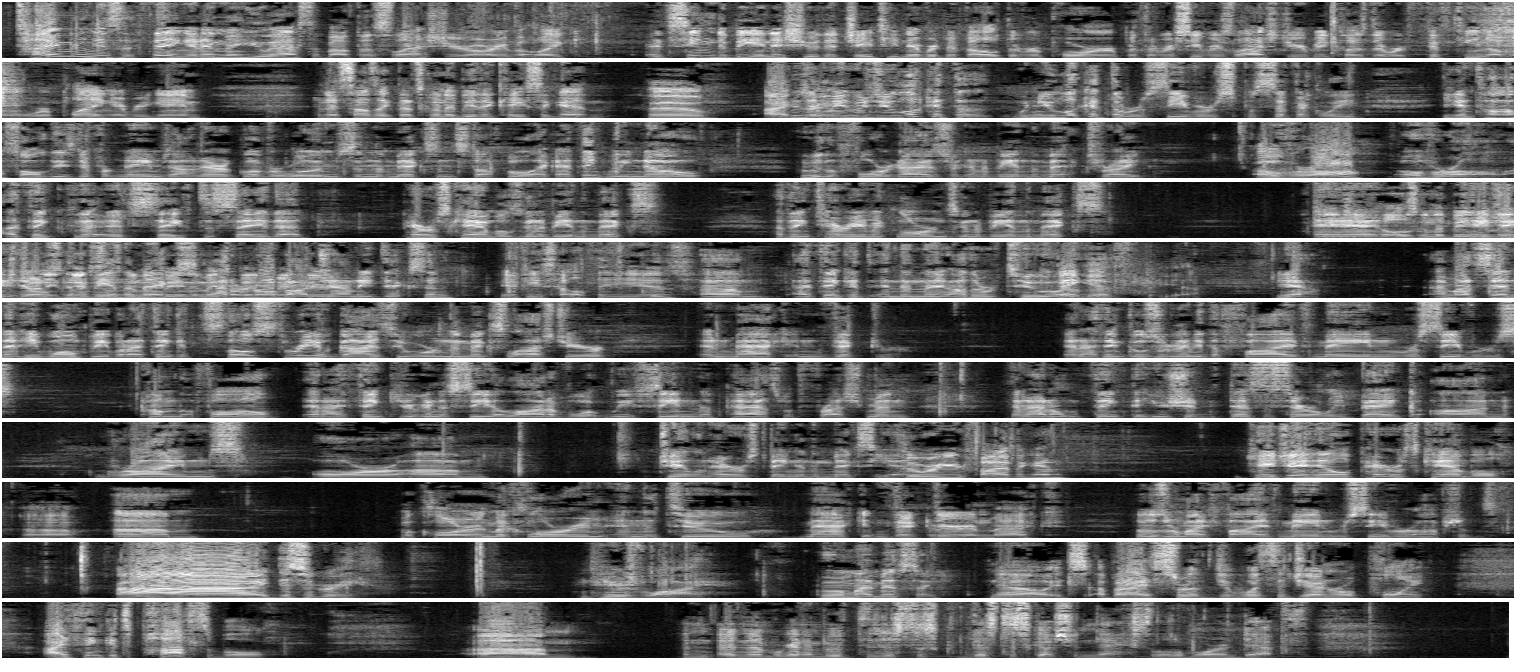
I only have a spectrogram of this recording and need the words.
timing is a thing, and I know you asked about this last year, Ari, but like it seemed to be an issue that JT never developed a rapport with the receivers last year because there were 15 of them who were playing every game, and it sounds like that's going to be the case again. Boo. I Because I mean, when you look at the when you look at the receivers specifically, you can toss all these different names out, and Eric Glover Williams in the mix and stuff. But like, I think we know who the four guys are going to be in the mix, right? Overall, Overall, I think that it's safe to say that Parris Campbell's going to be in the mix. I think Terry McLaurin's going to be in the mix. KJ Hill's gonna be in the mix, Johnny Hill's going to be in the Dixon's gonna be mix. in the mix, I don't know about Johnnie Dixon. If he's healthy, he is. Um, I think, it, and then the other two big if, the, yeah. yeah. I'm not saying that he won't be, but I think it's those three guys who were in the mix last year, and Mack and Victor, and I think those are going to be the five main receivers come the fall. And I think you're going to see a lot of what we've seen in the past with freshmen. And I don't think that you should necessarily bank on Grimes or um, Jaylen Harris being in the mix yet. Who are your five again? KJ Hill, Parris Campbell, Uh huh. um, McLaurin, McLaurin, and the two Mack and Victor. Victor, and Mack. Those are my five main receiver options. I disagree. And here's why. Who am I missing? No, it's but I sort of with the general point. I think it's possible, um, and and then we're going to move to this this discussion next, a little more in depth.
